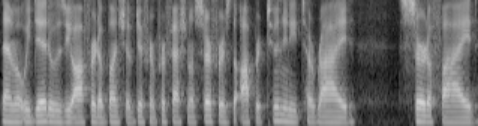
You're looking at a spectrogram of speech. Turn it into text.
Then what we did was we offered a bunch of different professional surfers the opportunity to ride certified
